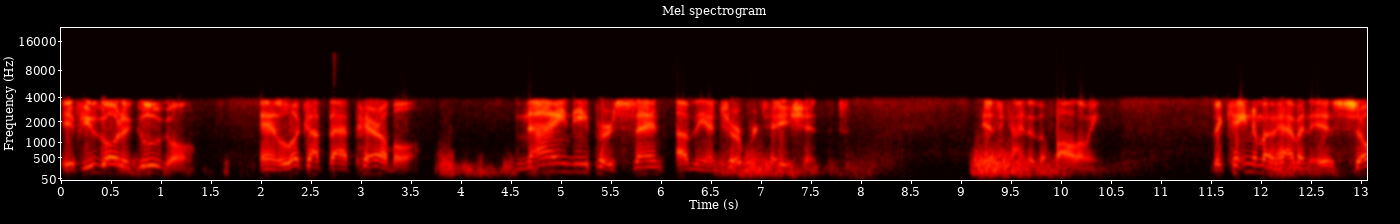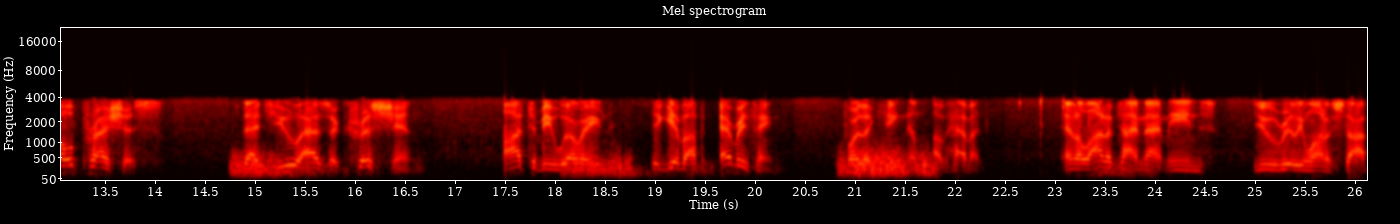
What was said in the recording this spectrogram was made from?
if you go to Google and look up that parable, 90% of the interpretations is kind of the following The kingdom of heaven is so precious that you, as a Christian, ought to be willing to give up everything for the kingdom of heaven. And a lot of time that means you really want to stop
